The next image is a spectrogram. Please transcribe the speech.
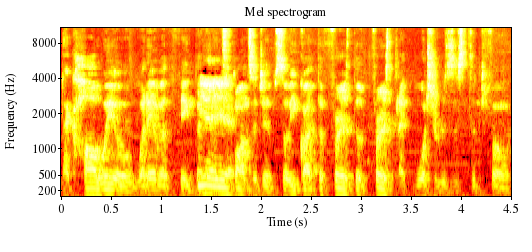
like Huawei or whatever the thing that Yeah, yeah. sponsored him, so he got the first the first like water resistant phone.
